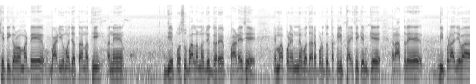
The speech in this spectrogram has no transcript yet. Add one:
ખેતી કરવા માટે વાડીઓમાં જતા નથી અને જે પશુપાલનનો જે ઘરે પાડે છે, એમાં પણ એમને વધારે પડતો તકલીફ થાય છે. કેમ કે રાત્રે દીપડા જેવા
